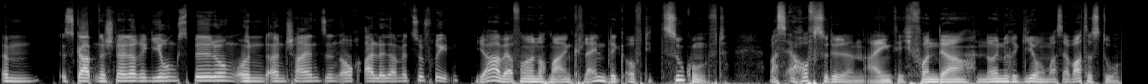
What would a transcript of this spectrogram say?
Ähm, es gab eine schnelle Regierungsbildung und anscheinend sind auch alle damit zufrieden. Ja, werfen wir nochmal einen kleinen Blick auf die Zukunft. Was erhoffst du dir denn eigentlich von der neuen Regierung? Was erwartest du?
